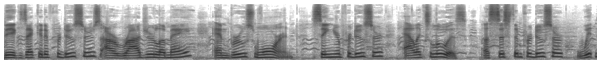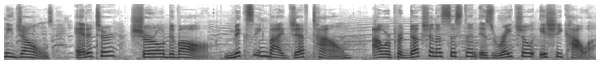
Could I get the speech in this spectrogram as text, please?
The executive producers are Roger LeMay and Bruce Warren. Senior producer, Alex Lewis. Assistant producer, Whitney Jones. Editor, Cheryl Duvall. Mixing by Jeff Town. Our production assistant is Rachel Ishikawa.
